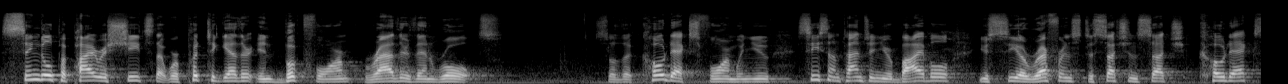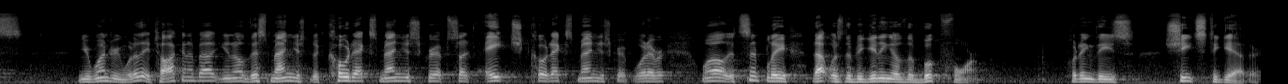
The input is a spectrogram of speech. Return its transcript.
single papyrus sheets that were put together in book form rather than rolls. So the codex form, when you see sometimes in your Bible, you see a reference to such and such codex, you're wondering, what are they talking about? You know, this manus the codex manuscript, such H codex manuscript, whatever. Well, it's simply, that was the beginning of the book form, putting these sheets together.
